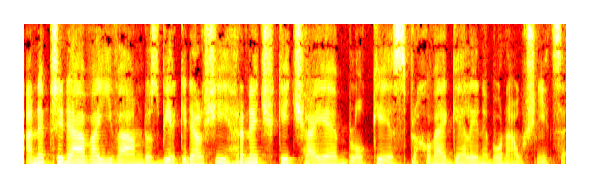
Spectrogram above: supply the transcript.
a nepřidávají vám do sbírky další hrnečky, čaje, bloky, sprchové gely nebo náušnice.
